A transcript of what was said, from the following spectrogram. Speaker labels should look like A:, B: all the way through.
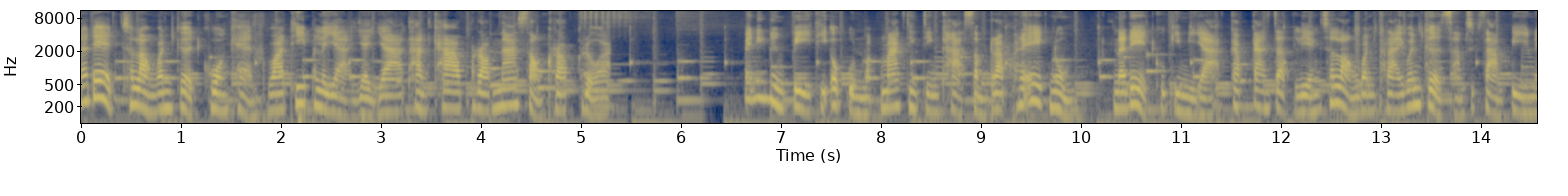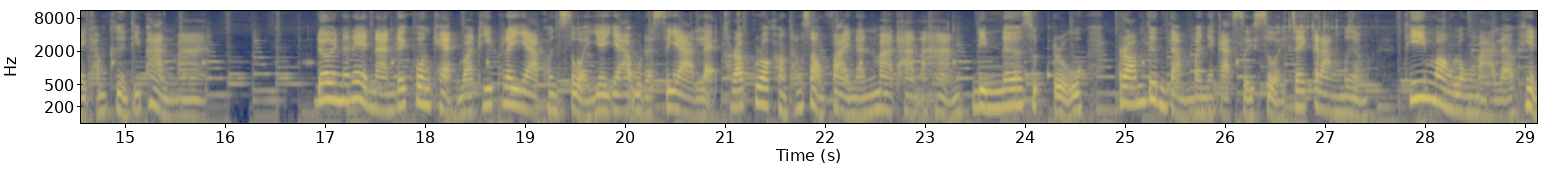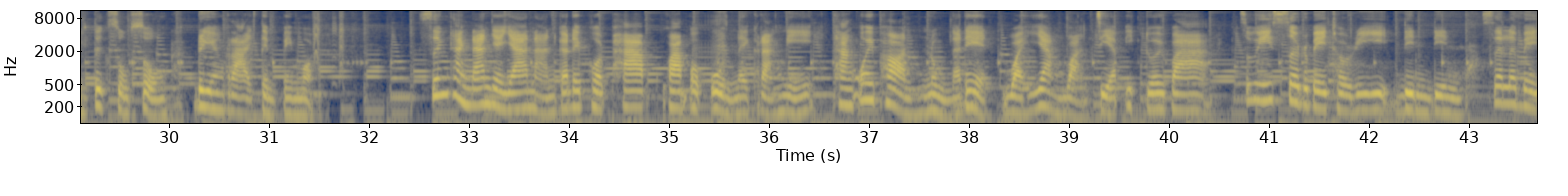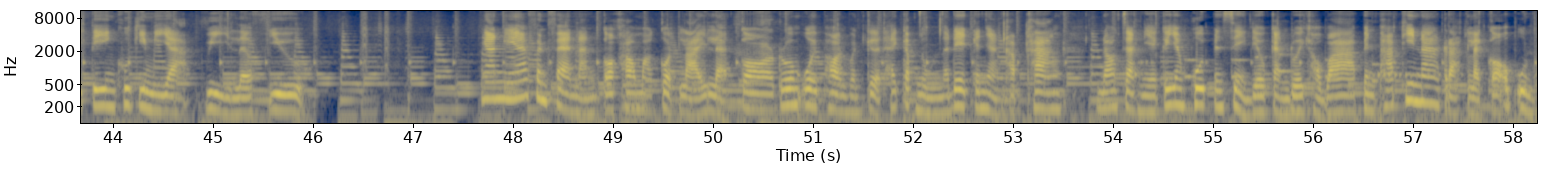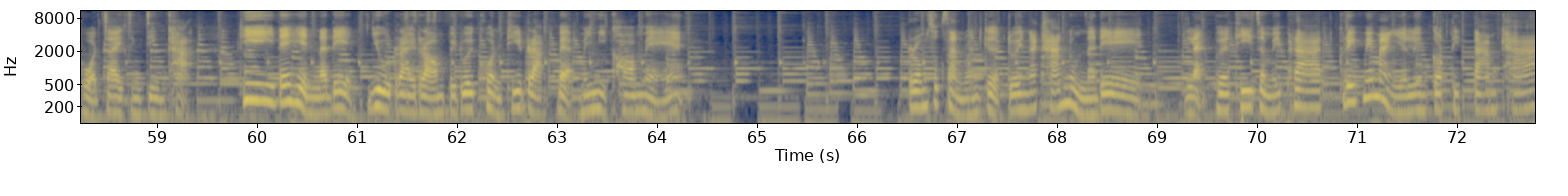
A: ณเดชฉลองวันเกิดควงแขนว่าที่ภรรยายายาทานข้าวพร้อมหน้าสองครอบครัว เป็นอีกหนึ่งปีที่อบอุ่นมากๆจริง ๆ ค่ะสำหรับพระเอกหนุ่มณเดชคุกิมิยะ กับการจัดเลี้ยงฉลองวันคล้ายวันเกิด 33 ปีในค่ำคืนที่ผ่านมา โดยณเดชนั้นได้ควงแขนว่าที่ภรรยาคนสวยยายาอุรัสยาและครอบครัวของทั้งสองฝ่ายนั้นมาทานอาหารดินเนอร์สุดหรูพร้อมดื่มด่ำบรรยากาศสวยๆใจกลางเมือง ที่มองลงมาแล้วเห็นตึกสูงๆ เรียงรายเต็มไปหมด ซึ่งทางด้านยาย่านั้นก็ได้โพสต์ภาพความอบอุ่นในครั้งนี้ทางอวยพรหนุ่มณเดชน์ไว้อย่างหวานเจี๊ยบอีกด้วยว่า Sweet Celebratory ดินดิน Celebrating คุกิมิยะ We love you งานนี้แฟนๆนั้นก็เข้ามากดไลค์และก็ร่วมอวยพรวันเกิดให้กับหนุ่มณเดชน์กันอย่างคับคั่ง นอกจากนี้ก็ยังพูดเป็นเสียงเดียวกันด้วยค่ะว่า เป็นภาพที่น่ารักและก็อบอุ่นหัวใจจริง ๆ ค่ะ ที่ได้เห็นณเดชน์อยู่รายล้อมไปด้วยคนที่รักแบบไม่มีข้อแม้ร่วมสุขสันต์วันเกิดด้วยนะคะหนุ่มณเดชน์และเพื่อที่จะไม่พลาดคลิปใหม่ๆอย่าลืมกดติดตามค่ะ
